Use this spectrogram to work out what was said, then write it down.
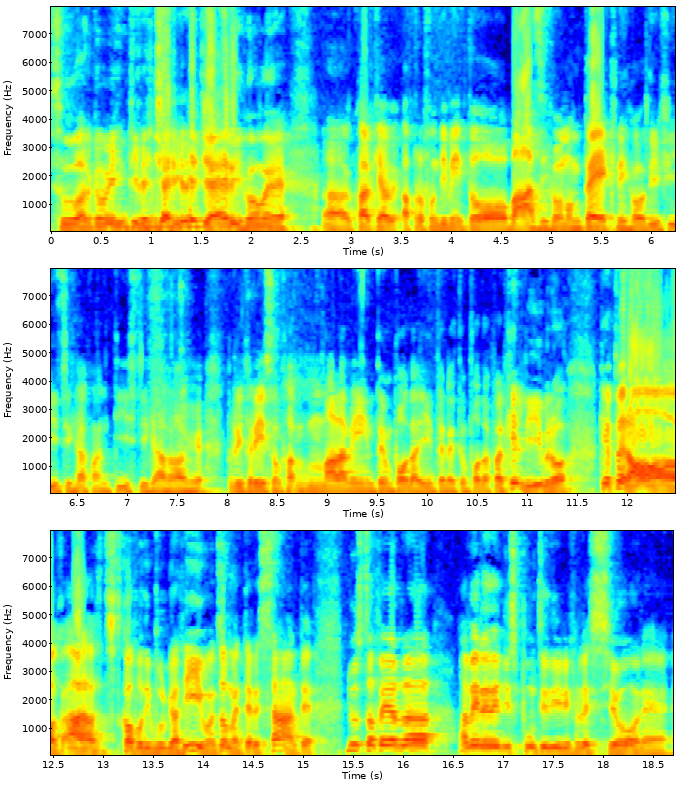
su argomenti leggeri, leggeri, come eh, qualche approfondimento basico, non tecnico, di fisica quantistica, ripreso malamente un po' da internet, un po' da qualche libro, che però ha scopo divulgativo, insomma interessante, giusto per eh, avere degli spunti di riflessione.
